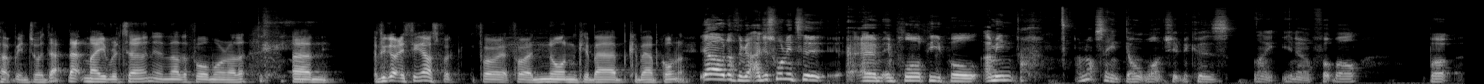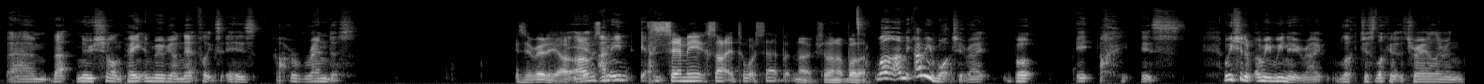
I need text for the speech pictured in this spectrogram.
hope you enjoyed that. That may return in another form or another. Um, Have you got anything else for for for a non kebab kebab corner? Yeah, nothing. I just wanted to um, implore people. I mean, I'm not saying don't watch it because, like, you know, football, but um, that new Sean Payton movie on Netflix is horrendous. Is it really? I, I was I mean, semi excited to watch that, but no, should I not bother? well, I mean, I mean, watch it, right? But it, it's we should have. I mean, we knew, right? Look, just looking at the trailer and,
